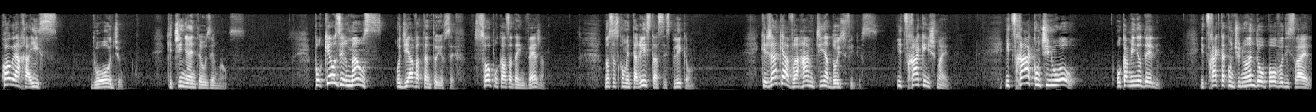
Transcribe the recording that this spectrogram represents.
qual é a raiz do ódio que tinha entre os irmãos. Por que os irmãos odiavam tanto Yosef? Só por causa da inveja? Nossos comentaristas explicam que já que Abraham tinha dois filhos, Yitzhak e Ismael, Yitzhak continuou o caminho dele. Yitzhak está continuando o povo de Israel.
